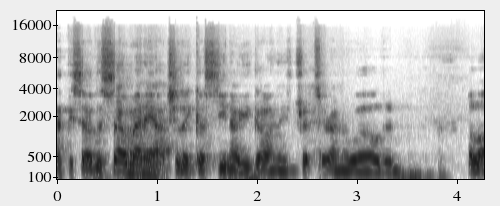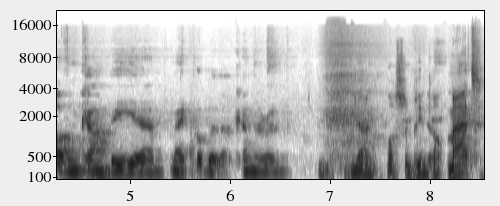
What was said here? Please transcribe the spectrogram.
episode. There's so many actually, because you know you go on these trips around the world and a lot of them can't be um, made public, though, can they? No, possibly not. Matt.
